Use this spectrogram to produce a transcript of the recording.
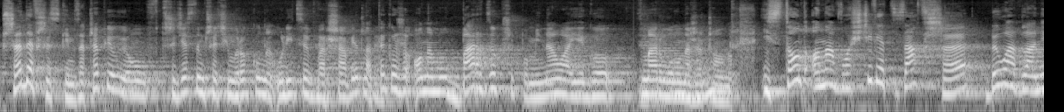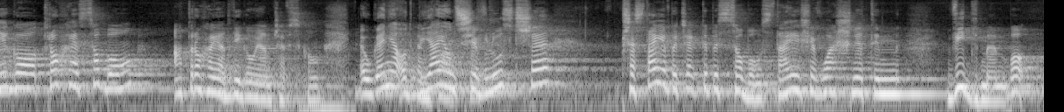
przede wszystkim zaczepił ją w 1933 roku na ulicy w Warszawie, dlatego że ona mu bardzo przypominała jego zmarłą narzeczoną. I stąd ona właściwie zawsze była dla niego trochę sobą, a trochę Jadwigą Janczewską. Eugenia odbijając się w lustrze przestaje być jak gdyby sobą, staje się właśnie tym widmem, bo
